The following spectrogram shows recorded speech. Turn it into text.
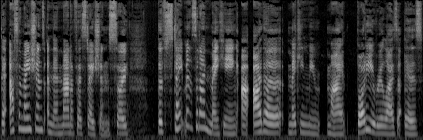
They're affirmations and they're manifestations. So the statements that I'm making are either making me my body realize that there's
